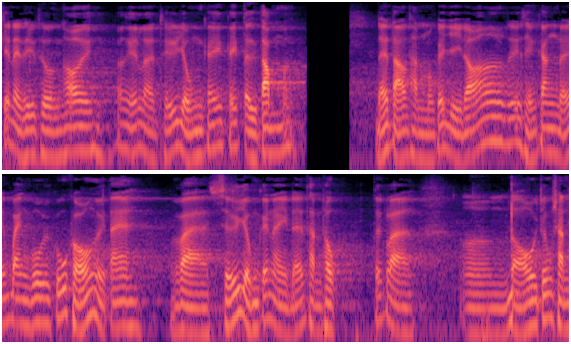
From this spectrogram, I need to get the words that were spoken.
cái này thì thường thôi, có nghĩa là sử dụng cái cái từ tâm á để tạo thành một cái gì đó cái thiện căn để ban vui cứu khổ người ta và sử dụng cái này để thành thục. Tức là uh, độ chúng sanh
